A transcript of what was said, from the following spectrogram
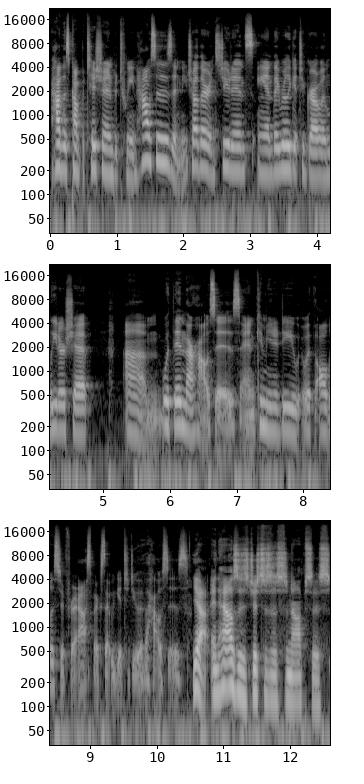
have this competition between houses and each other and students. And they really get to grow in leadership um, within their houses and community with all those different aspects that we get to do with the houses. Yeah, and houses, just as a synopsis,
